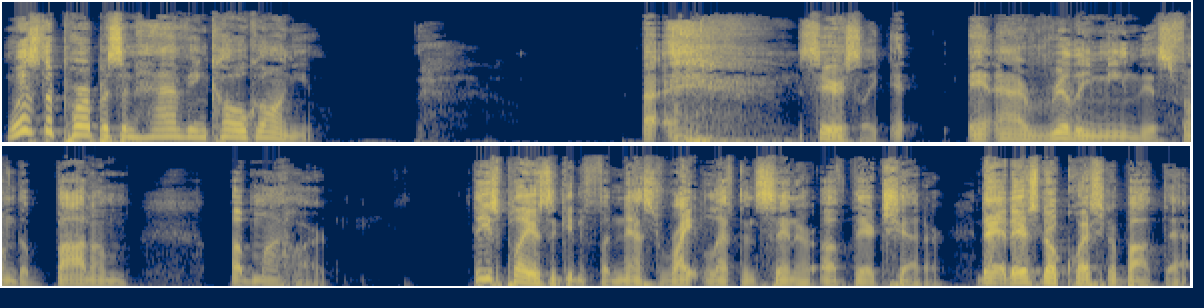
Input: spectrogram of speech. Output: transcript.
What's the purpose in having coke on you? Uh, seriously, and, and I really mean this from the bottom of my heart. These players are getting finessed right, left, and center of their cheddar. There, there's no question about that.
